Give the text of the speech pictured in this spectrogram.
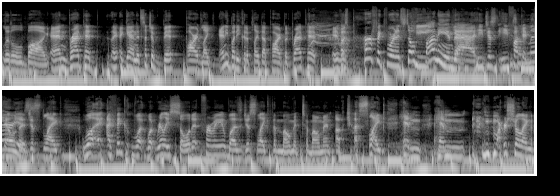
little bog. and Brad Pitt. Again, it's such a bit part. Like anybody could have played that part, but Brad Pitt, it was perfect for it. It's so He- funny in that. Yeah, he just he fucking hilarious. killed it. Just like, well, I, I think what what really sold it for me was just like the moment to moment of just like him him marshaling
